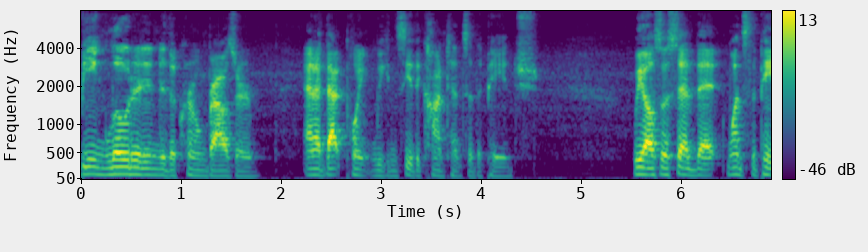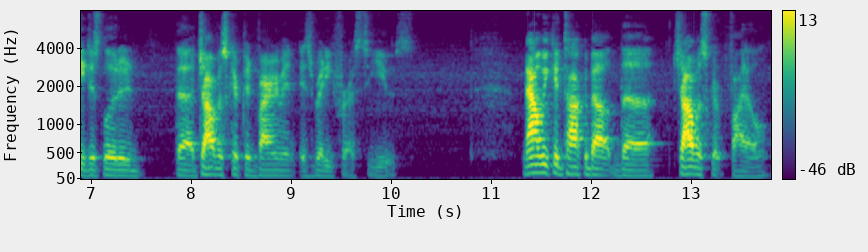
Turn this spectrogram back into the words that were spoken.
being loaded into the Chrome browser, and at that point we can see the contents of the page. We also said that once the page is loaded, the JavaScript environment is ready for us to use. Now we can talk about the JavaScript file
